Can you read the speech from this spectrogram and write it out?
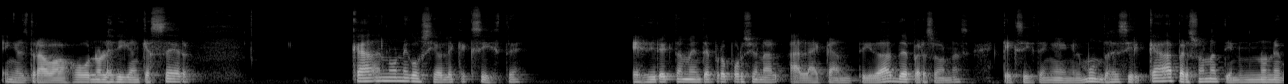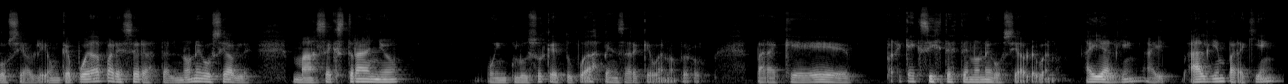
en el trabajo no les digan qué hacer. Cada no negociable que existe es directamente proporcional a la cantidad de personas que existen en el mundo. Es decir, cada persona tiene un no negociable. Y aunque pueda parecer hasta el no negociable más extraño, o incluso que tú puedas pensar que, bueno, pero ¿para qué, para qué existe este no negociable? Bueno, hay alguien, hay alguien para quien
